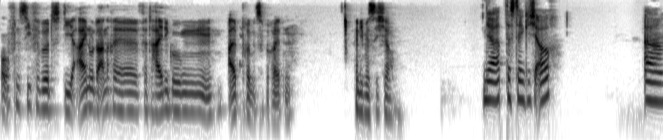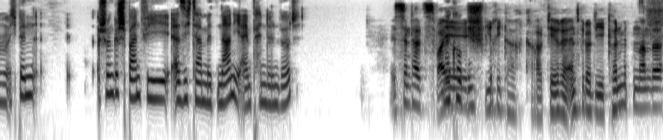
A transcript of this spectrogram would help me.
Offensive wird die ein oder andere Verteidigung Albträume zu bereiten. Bin ich mir sicher. Ja, das denke ich auch. Ähm, ich bin schon gespannt, wie er sich da mit Nani einpendeln wird. Es sind halt zwei schwierige Charaktere. Entweder die können miteinander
